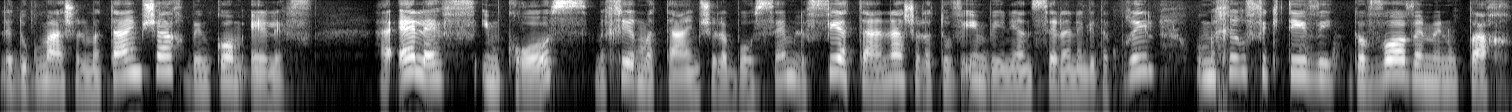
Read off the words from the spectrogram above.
לדוגמה, של 200 ש"ח במקום 1,000. האלף עם קרוס, מחיר 200 של הבושם, לפי הטענה של התובעים בעניין סלע נגד אפריל, הוא מחיר פיקטיבי, גבוה ומנופח,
